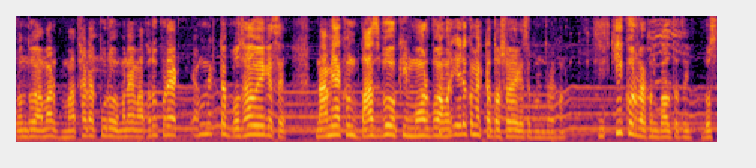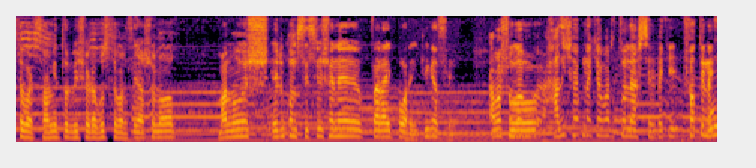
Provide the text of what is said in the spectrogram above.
বন্ধু আমার মাথাটা পুরো মানে মাথার উপরে এমন একটা বোঝা হয়ে গেছে না আমি এখন বাঁচবো কি মরবো আমার এরকম একটা দশা হয়ে গেছে বন্ধু এখন। কি করব এখন বলতো তুই? বুঝতে পারছি আমি তোর বিষয়টা বুঝতে পারছি। আসলে মানুষ এরকম সিচুয়েশনে প্রায় পড়ে ঠিক আছে? আবার শুনলাম তো- হাজি সাহেব নাকি আবার চলে আসছে এটা কি সত্যি ও নাকি?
